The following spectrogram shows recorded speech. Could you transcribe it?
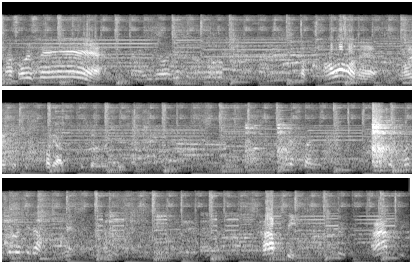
うまそうですね。あ皮がね、割としっかり厚くて美味しいです。確かにもちもちだハッピー。ハッピー。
